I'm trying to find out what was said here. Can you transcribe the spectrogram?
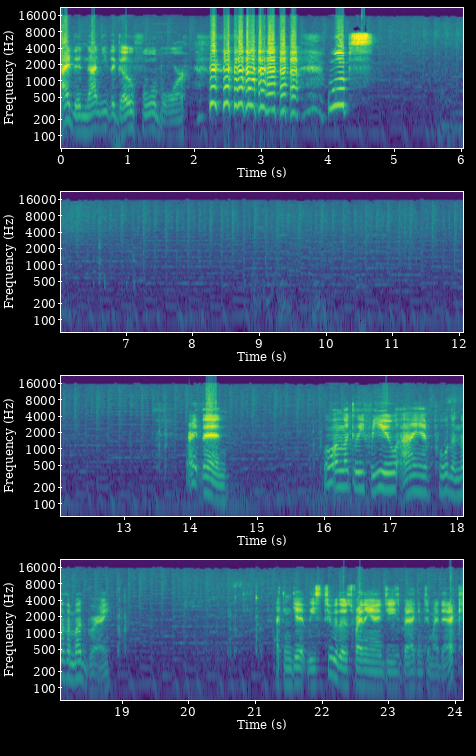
I did not need to go full bore. Whoops! Right then. Well, unluckily for you, I have pulled another Mudbray. I can get at least two of those fighting energies back into my deck.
